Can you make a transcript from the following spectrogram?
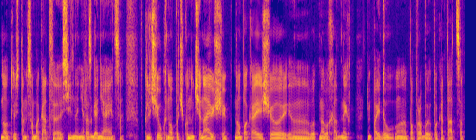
Ну, то есть там самокат э, сильно не разгоняется. Включил кнопочку «начинающий», но пока еще э, вот на выходных пойду э, попробую покататься.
